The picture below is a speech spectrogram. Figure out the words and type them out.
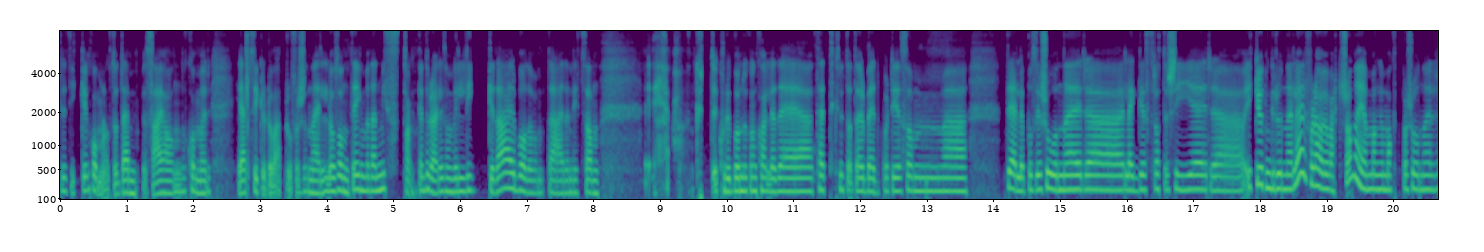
kritikken kommer nok til å dempe seg. Han kommer helt sikkert til å være profesjonell og sånne ting, men den mistanken tror jeg liksom vil ligge der, både om det er en litt sånn gutteklubb, om du kan kalle det, tett knytta til Arbeiderpartiet, som uh, deler posisjoner, uh, legger strategier. Uh, ikke uten grunn heller, for det har jo vært sånn. Det er mange maktpersoner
